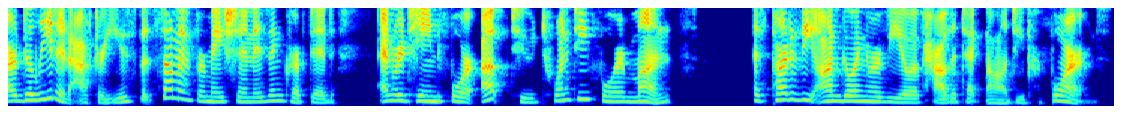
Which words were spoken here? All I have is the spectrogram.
are deleted after use, but some information is encrypted and retained for up to 24 months as part of the ongoing review of how the technology performs.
